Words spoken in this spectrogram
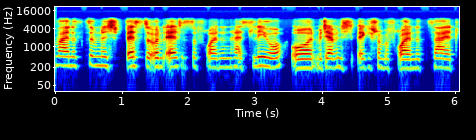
Meine ziemlich beste und älteste Freundin heißt Leo und mit der bin ich wirklich schon befreundet seit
